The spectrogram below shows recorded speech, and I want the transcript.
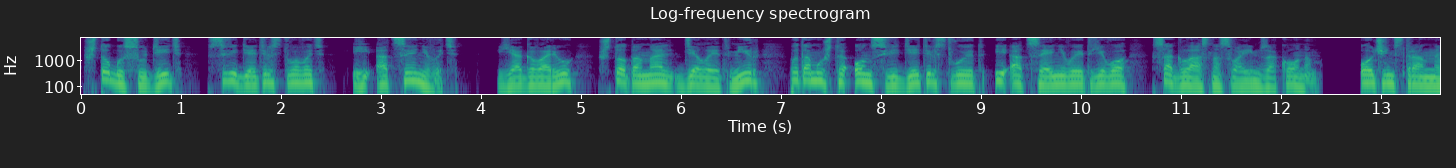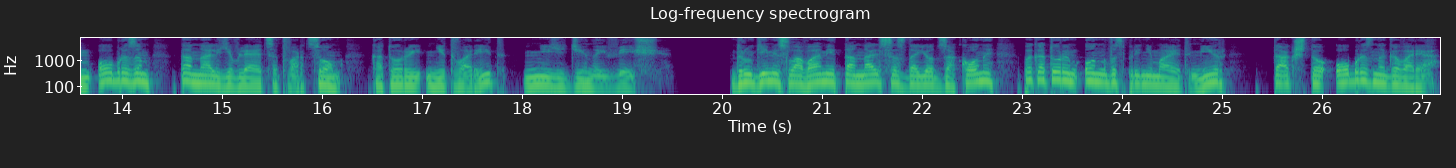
чтобы судить, свидетельствовать и оценивать. Я говорю, что Тональ делает мир, потому что он свидетельствует и оценивает его согласно своим законам. Очень странным образом Тональ является Творцом, который не творит ни единой вещи. Другими словами, Тональ создает законы, по которым он воспринимает мир, так что, образно говоря,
